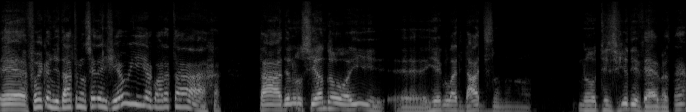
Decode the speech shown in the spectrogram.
É, foi candidato, não se elegeu e agora tá, tá denunciando aí é, irregularidades no, no, no desvio de verbas, né?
